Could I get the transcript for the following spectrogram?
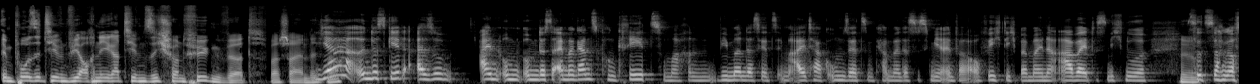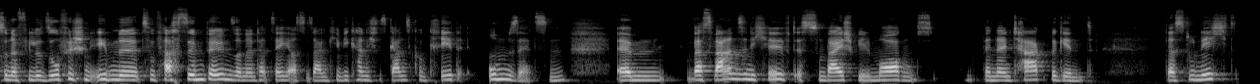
im Positiven wie auch Negativen sich schon fügen wird, wahrscheinlich. Ja, ne? und es geht also ein, um, um das einmal ganz konkret zu machen, wie man das jetzt im Alltag umsetzen kann, weil das ist mir einfach auch wichtig bei meiner Arbeit, ist nicht nur ja. sozusagen auf so einer philosophischen Ebene zu fachsimpeln, sondern tatsächlich auch zu sagen, okay, wie kann ich das ganz konkret umsetzen? Ähm, was wahnsinnig hilft, ist zum Beispiel morgens, wenn dein Tag beginnt, dass du nicht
